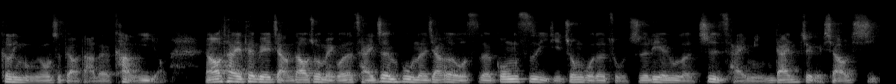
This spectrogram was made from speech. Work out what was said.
克里姆公司表达的抗议哦。然后他也特别讲到说，美国的财政部呢，将俄罗斯的公司以及中国的组织列入了制裁名单这个消息。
